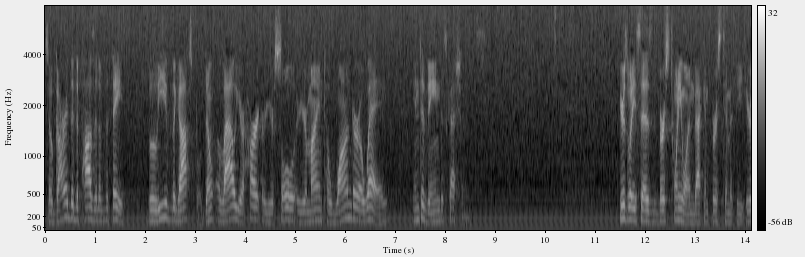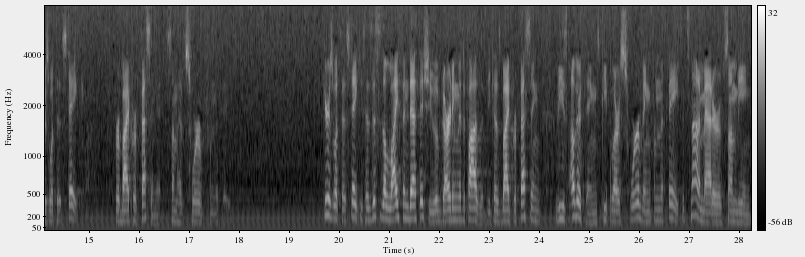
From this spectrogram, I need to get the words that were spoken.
So guard the deposit of the faith Believe the gospel. Don't allow your heart or your soul or your mind to wander away into vain discussions. Here's what he says verse 21 back in 1 Timothy. Here's what's at stake. For by professing it, some have swerved from the faith. Here's what's at stake. He says this is a life and death issue of guarding the deposit because by professing these other things, people are swerving from the faith. It's not a matter of some being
